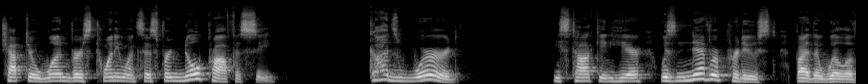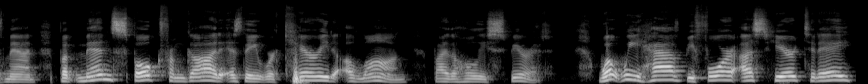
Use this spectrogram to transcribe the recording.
chapter 1 verse 21 says for no prophecy God's word he's talking here, was never produced by the will of man, but men spoke from God as they were carried along by the Holy Spirit. What we have before us here today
